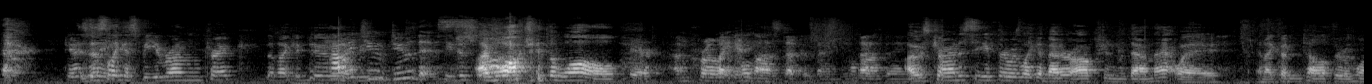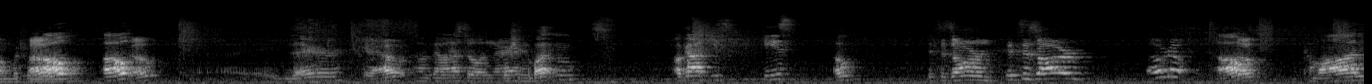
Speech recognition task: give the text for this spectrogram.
Give it Is to this like a speed run trick that I can do? How did you do this? You just I walked at the wall. Here, I'm pro Wait, at hold on. stuck with things. Hold that on. thing. I was trying to see if there was like a better option down that way, and I couldn't tell if there was one between. Oh. Oh, Go. There, Get out. oh I'm god. still in there. pushing the button. Oh god, he's he's oh It's his arm. It's his arm. Oh no. Oh, oh. Come on.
